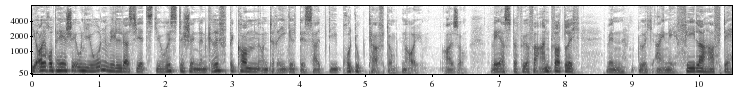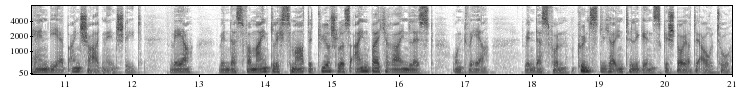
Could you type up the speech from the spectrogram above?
Die Europäische Union will das jetzt juristisch in den Griff bekommen und regelt deshalb die Produkthaftung neu. Also, wer ist dafür verantwortlich, wenn durch eine fehlerhafte Handy-App ein Schaden entsteht? Wer, wenn das vermeintlich smarte Türschloss Einbrecher reinlässt? Und wer, wenn das von künstlicher Intelligenz gesteuerte Auto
